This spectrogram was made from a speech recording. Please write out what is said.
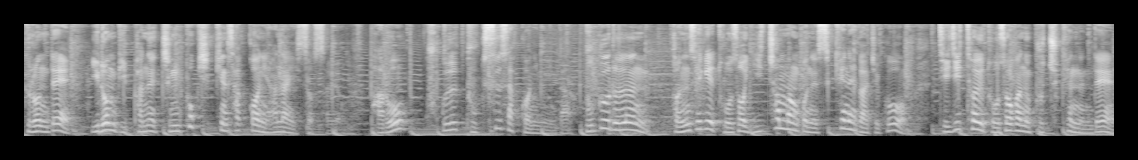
그런데 이런 비판을 증폭시킨 사건이 하나 있었어요. 바로 구글 북스 사건입니다. 구글은 전 세계 도서 2천만 권을 스캔해가지고 디지털 도서관을 구축했는데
